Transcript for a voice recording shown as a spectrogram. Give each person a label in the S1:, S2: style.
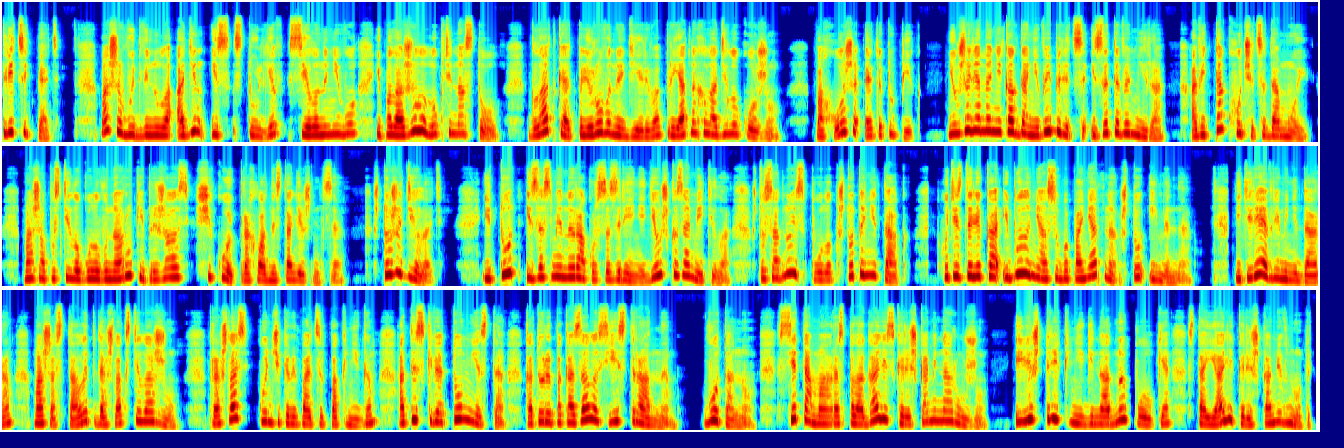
S1: 35. Маша выдвинула один из стульев, села на него и положила локти на стол. Гладкое отполированное дерево приятно холодило кожу. Похоже, это тупик. Неужели она никогда не выберется из этого мира? А ведь так хочется домой. Маша опустила голову на руки и прижалась щекой к прохладной столешнице. Что же делать? И тут из-за смены ракурса зрения девушка заметила, что с одной из полок что-то не так, хоть издалека и было не особо понятно, что именно. Не теряя времени даром, Маша встала и подошла к стеллажу. Прошлась кончиками пальцев по книгам, отыскивая то место, которое показалось ей странным. Вот оно. Все тома располагались корешками наружу, и лишь три книги на одной полке стояли корешками внутрь.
